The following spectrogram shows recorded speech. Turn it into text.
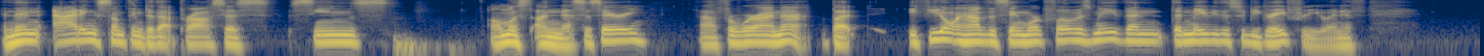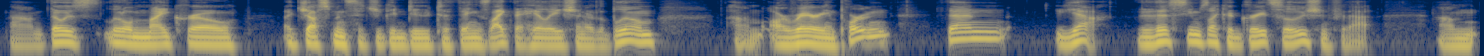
And then adding something to that process seems almost unnecessary uh, for where I'm at. But if you don't have the same workflow as me, then then maybe this would be great for you. And if um, those little micro adjustments that you can do to things like the halation or the bloom um, are very important, then yeah, this seems like a great solution for that. Um,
